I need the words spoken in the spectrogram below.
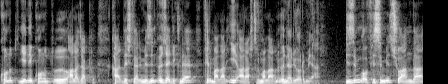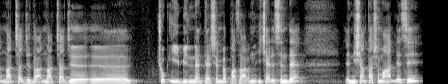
konut yeni konut e, alacak kardeşlerimizin özellikle firmalar iyi araştırmalarını öneriyorum yani. Bizim ofisimiz şu anda Nalçacı'da. Nalçacı e, çok iyi bilinen Perşembe Pazarı'nın içerisinde e, Nişantaşı Mahallesi,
